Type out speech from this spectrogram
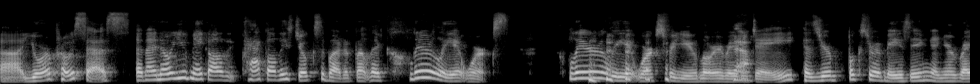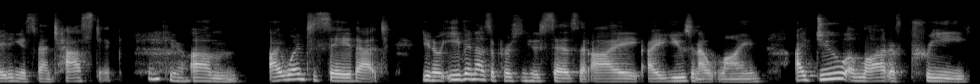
uh, your process, and I know you make all crack all these jokes about it, but like clearly it works. Clearly it works for you, Lori Rader yeah. Day, because your books are amazing and your writing is fantastic. Thank you. Um, I want to say that you know even as a person who says that i i use an outline i do a lot of pre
